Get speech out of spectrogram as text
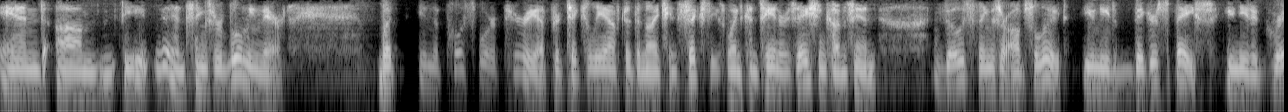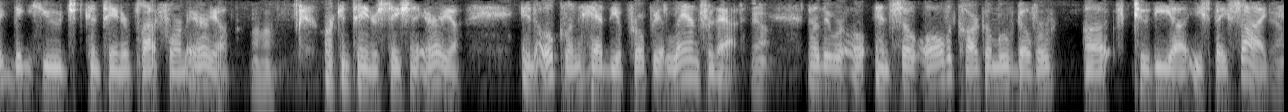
and um, the and things were booming there. But in the post-war period, particularly after the 1960s, when containerization comes in, those things are obsolete. You need a bigger space. You need a great big huge container platform area uh-huh. or container station area. And Oakland had the appropriate land for that. Yeah. Now there were, and so all the cargo moved over uh, to the uh, East Bay side. Yeah.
